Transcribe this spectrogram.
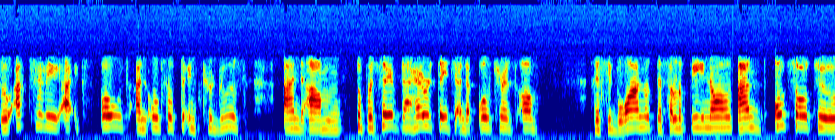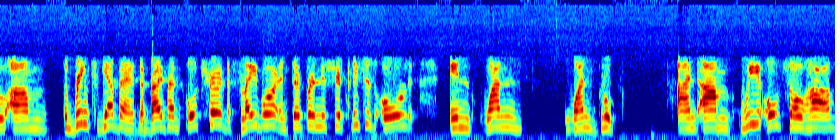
to actually uh, expose and also to introduce and um, to preserve the heritage and the cultures of the Cebuanos, the Filipinos, and also to um, to bring together the vibrant culture, the flavor, entrepreneurship. This is all in one one group. And um, we also have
